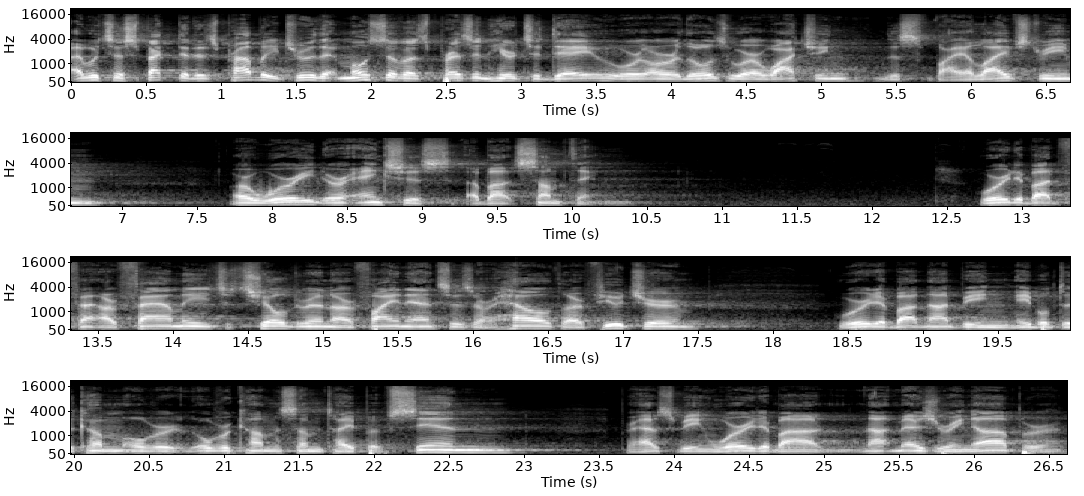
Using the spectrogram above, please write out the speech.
I would suspect that it's probably true that most of us present here today, or, or those who are watching this via live stream, are worried or anxious about something. Worried about fa- our families, children, our finances, our health, our future worried about not being able to come over overcome some type of sin, perhaps being worried about not measuring up or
